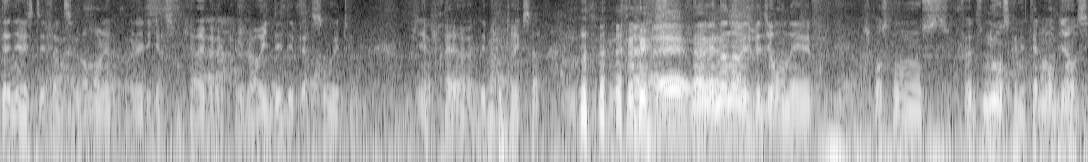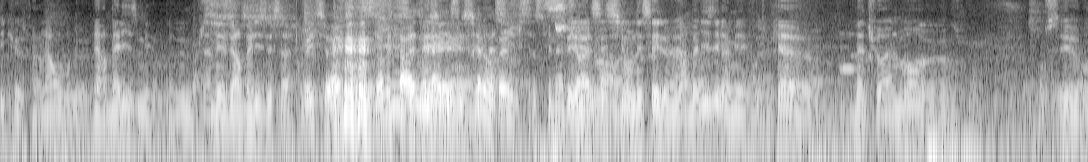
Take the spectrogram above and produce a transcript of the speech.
Daniel et Stéphane, c'est vraiment les, voilà, les garçons qui arrivent avec euh, leur idée des persos et tout. Et après, euh, démerde-toi avec ça. Ouais, non, ouais. mais non, non, mais je veux dire, on est. Je pense qu'on. s- en fait, nous, on se connaît tellement bien aussi que. Enfin, là, on le verbalise, mais on n'a même jamais verbalisé ça. Oui, c'est vrai. que- Non, mais t'as raison, c'est facile, ça se fait C'est naturellement. c'est si hein. on essaye de le verbaliser là, mais en tout cas, euh, naturellement, euh, on sait, on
